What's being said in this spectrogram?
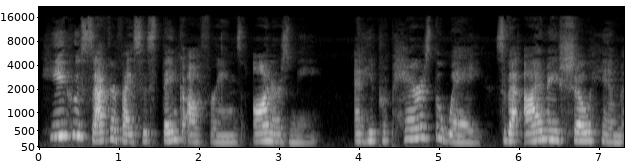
He who sacrifices thank offerings honors me, and he prepares the way so that I may show him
